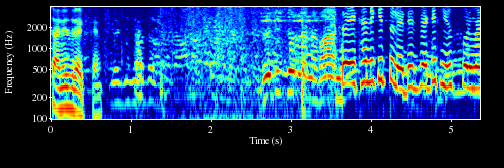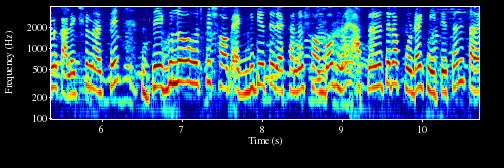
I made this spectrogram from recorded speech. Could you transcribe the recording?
চাইনিজ রেক্সিন তো এখানে কিন্তু লেডিস ব্যাগের হিউজ পরিমাণ কালেকশন আছে। যেগুলো হচ্ছে সব এক ভিডিওতে দেখানো সম্ভব নয়। আপনারা যারা প্রোডাক্ট নিতে চান, তারা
